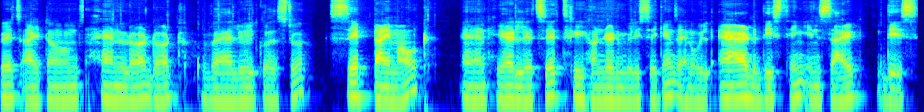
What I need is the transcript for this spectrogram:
fetch items handler dot value equals to set timeout. And here let's say 300 milliseconds and we'll add this thing inside this.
